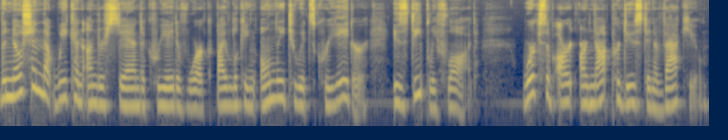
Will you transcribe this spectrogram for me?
The notion that we can understand a creative work by looking only to its creator is deeply flawed. Works of art are not produced in a vacuum,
